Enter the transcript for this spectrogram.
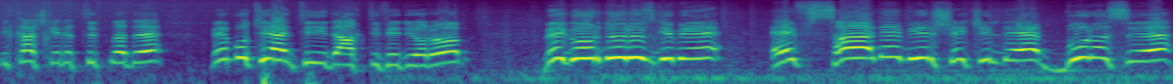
Birkaç kere tıkladı ve bu TNT'yi de aktif ediyorum. Ve gördüğünüz gibi efsane bir şekilde burası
